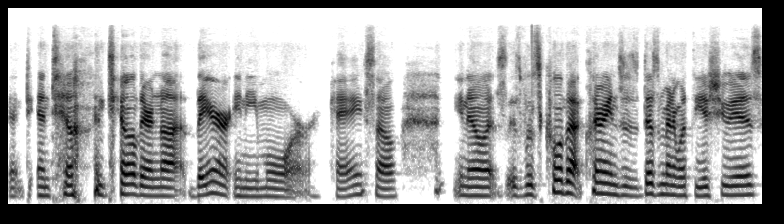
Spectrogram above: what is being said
until until they're not there anymore okay so you know it's, it's, what's cool about clearings is it doesn't matter what the issue is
